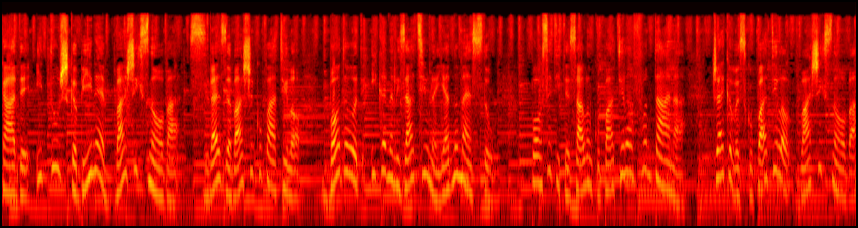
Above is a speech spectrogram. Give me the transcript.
Kade i tuš kabine vaših snova. Sve za vaše kupatilo. Vodovod i kanalizaciju na jednom mestu – Posetite salon kupatila Fontana. Čeka vas kupatilo vaših snova.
